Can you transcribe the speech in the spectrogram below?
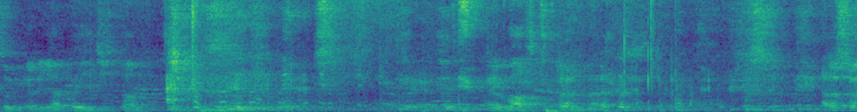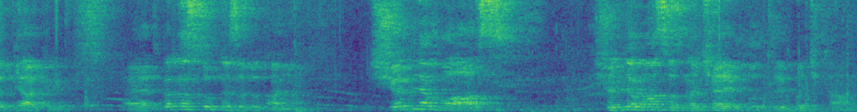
Супер, я би її читав. Співав тепер. Хорошо, дякую. Е, Тепер наступне запитання. Що для вас, що для вас означає бути батьками?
